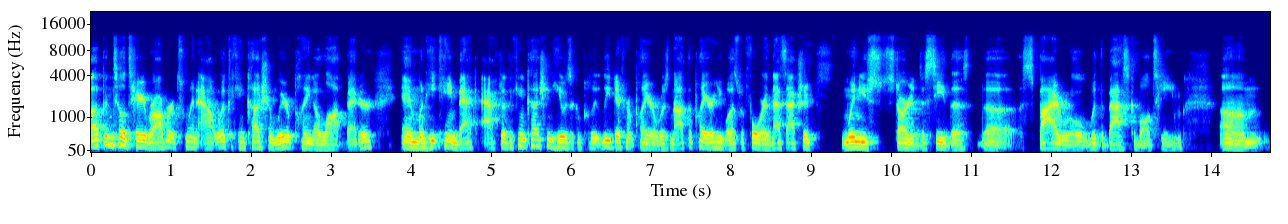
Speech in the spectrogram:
up until Terry Roberts went out with the concussion, we were playing a lot better. And when he came back after the concussion, he was a completely different player, was not the player he was before. And that's actually when you started to see the the spiral with the basketball team. Um,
